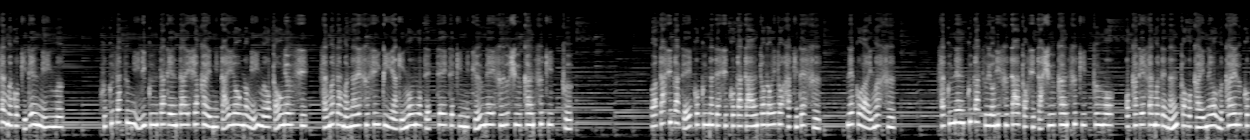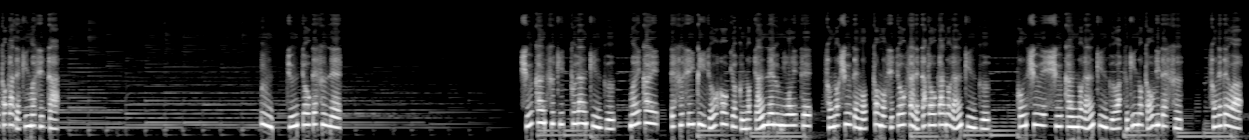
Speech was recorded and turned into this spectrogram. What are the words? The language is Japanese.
皆様ご機嫌ミーム。複雑に入り組んだ現代社会に大量のミームを投入し、様々な SCP や疑問を徹底的に究明する週刊スキップ。私が帝国なでしこ型アンドロイド8です。猫はいます。昨年9月よりスタートした週刊スキップも、おかげさまでなんと5回目を迎えることができました。うん、順調ですね。週刊スキップランキング、毎回、SCP 情報局のチャンネルにおいて、その週で最も視聴された動画のランキング。今週1週間のランキングは次の通りです。それでは、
